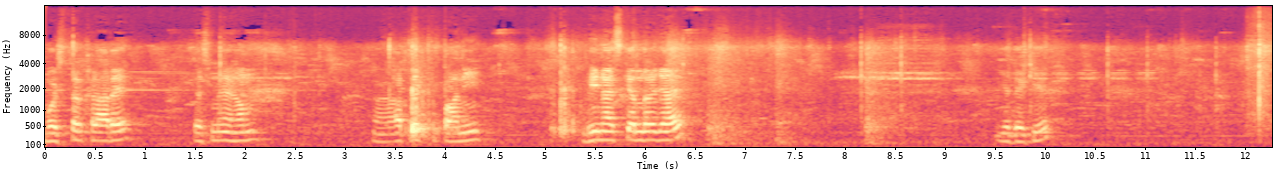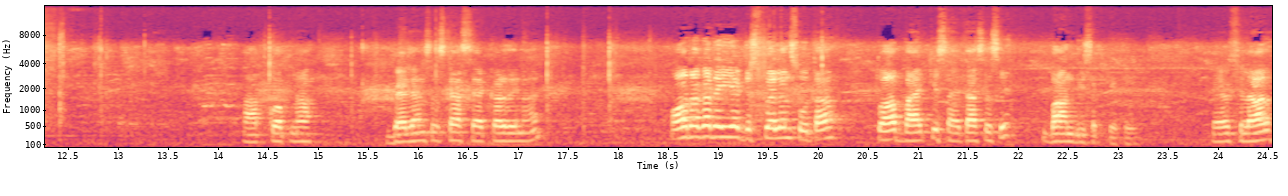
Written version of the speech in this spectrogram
वो स्थिर खड़ा रहे। इसमें हम अतिरिक्त पानी भी ना इसके अंदर जाए। ये देखिए। आपको अपना बैलेंस इसका सेट कर देना है। और अगर ये डिसबैलेंस होता तो आप बाइक की सहायता से इसे बाँध भी सकते थे। फ़िलहाल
